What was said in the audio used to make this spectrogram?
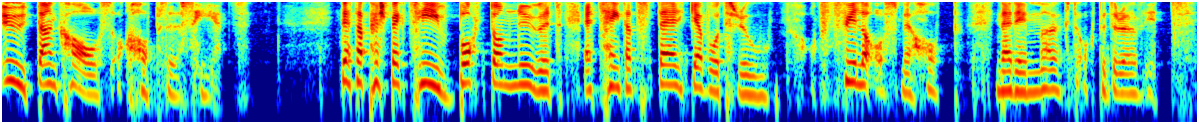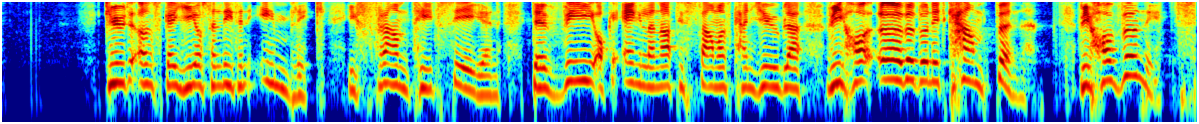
utan kaos och hopplöshet. Detta perspektiv bortom nuet är tänkt att stärka vår tro och fylla oss med hopp när det är mörkt och bedrövligt. Gud önskar ge oss en liten inblick i framtidssegern där vi och änglarna tillsammans kan jubla. Vi har övervunnit kampen. Vi har vunnit.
